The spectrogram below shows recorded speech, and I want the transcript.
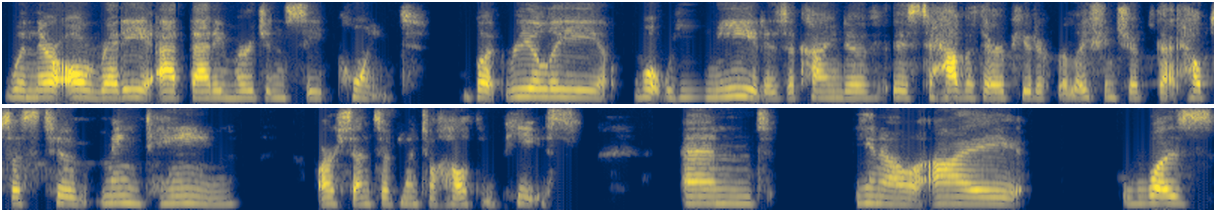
when they're already at that emergency point. But really what we need is a kind of is to have a therapeutic relationship that helps us to maintain our sense of mental health and peace. And you know i was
